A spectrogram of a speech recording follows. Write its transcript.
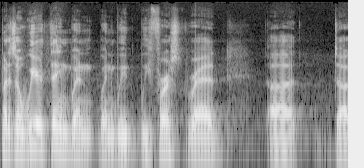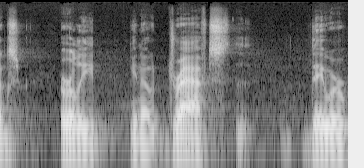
but it's a weird thing when when we we first read uh, Doug's early you know drafts. They were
